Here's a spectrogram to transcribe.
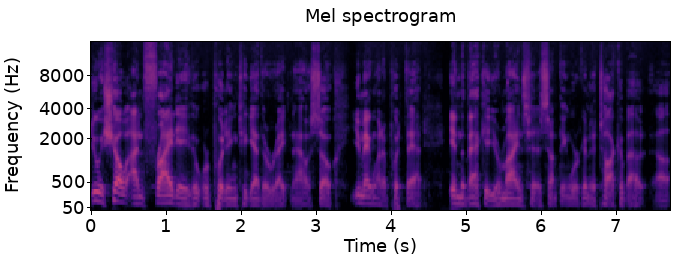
do a show on Friday that we're putting together right now. So you may want to put that in the back of your minds as something we're going to talk about uh,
